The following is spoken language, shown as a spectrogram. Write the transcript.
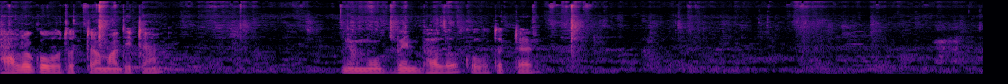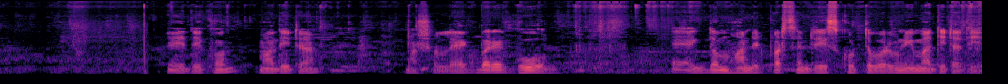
ভালো কবুতরটা মাদিটা। মুভমেন্ট ভালো কবুতরটার। এই দেখুন মাদিটা। মার্শাল্লাহ একবারে গোল। একদম হান্ড্রেড পার্সেন্ট রেস করতে পারবেন এই মাদিটা দিয়ে।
